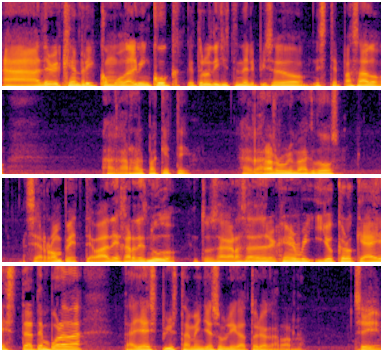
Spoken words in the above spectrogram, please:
a Derrick Henry como Dalvin Cook, que tú lo dijiste en el episodio este pasado. Agarra el paquete, agarra el back 2. Se rompe, te va a dejar desnudo. Entonces agarras a Derrick Henry y yo creo que a esta temporada Tajay Spears también ya es obligatorio agarrarlo. Sí,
